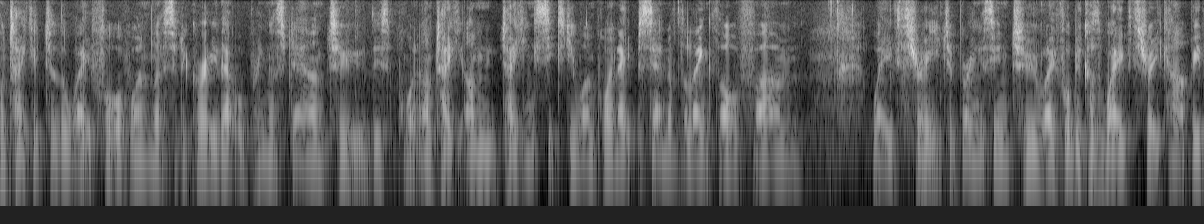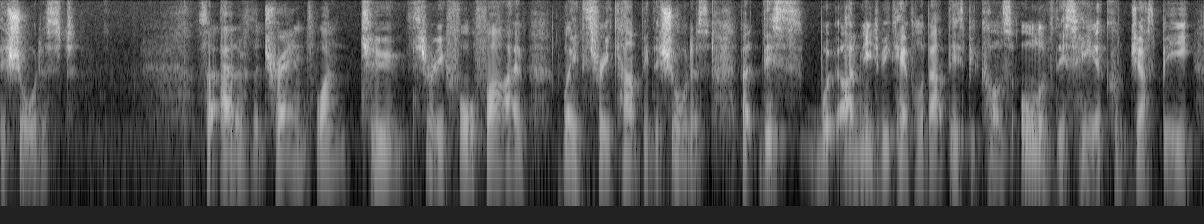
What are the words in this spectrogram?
I'll take it to the wave four of one lesser degree. That will bring us down to this point. I'm taking I'm taking 61.8% of the length of um, wave three to bring us into wave four because wave three can't be the shortest. So out of the trends, one, two, three, four, five, wave three can't be the shortest. But this, I need to be careful about this because all of this here could just be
